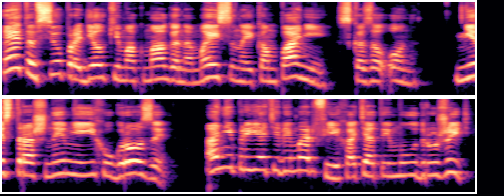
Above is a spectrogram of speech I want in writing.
«Это все проделки Макмагана, Мейсона и компании», — сказал он. «Не страшны мне их угрозы. Они приятели Мерфи и хотят ему удружить,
